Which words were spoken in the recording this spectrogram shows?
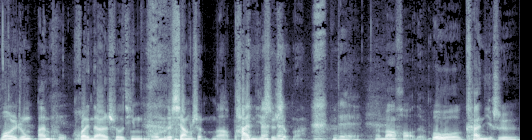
王伟忠、安普，欢迎大家收听我们的相声啊！叛逆是什么？对，蛮好的。不过我看你是，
